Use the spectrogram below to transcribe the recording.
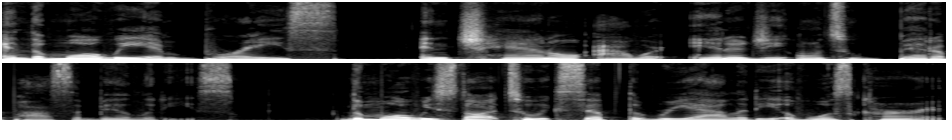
And the more we embrace and channel our energy onto better possibilities, the more we start to accept the reality of what's current.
